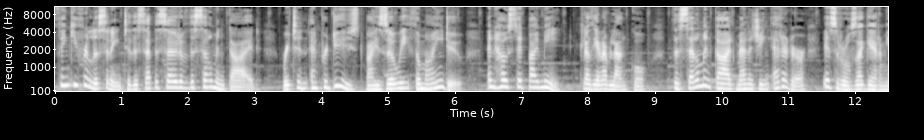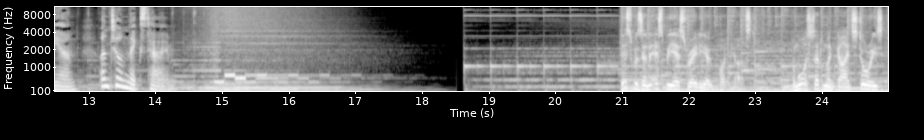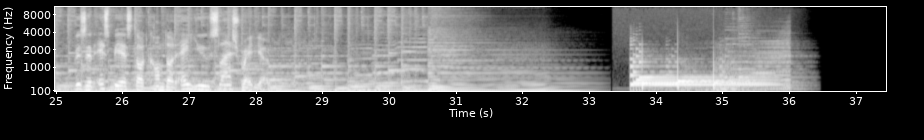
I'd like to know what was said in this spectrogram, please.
Thank you for listening to this episode of The Settlement Guide, written and produced by Zoe Thomaidou and hosted by me, Claudiana Blanco. The Settlement Guide managing editor is Rosa Germian. Until next time. This was an SBS radio podcast. For more Settlement Guide stories, visit sbs.com.au slash radio.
